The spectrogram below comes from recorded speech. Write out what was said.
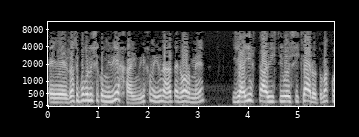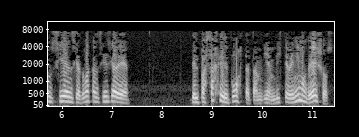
Eh, yo hace poco lo hice con mi vieja y mi vieja me dio una data enorme y ahí está, viste, y vos decís, claro, tomás conciencia, tomás conciencia de del pasaje de posta también, viste, venimos de ellos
